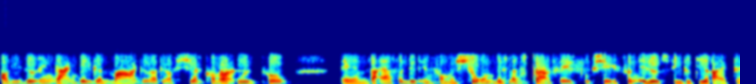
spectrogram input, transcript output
Og vi ved ikke engang, hvilke markeder det officielt kommer Nej. ud på. Øhm, der er så lidt information. Hvis man spørger Facebook-chef for nyhedsfeedet direkte,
